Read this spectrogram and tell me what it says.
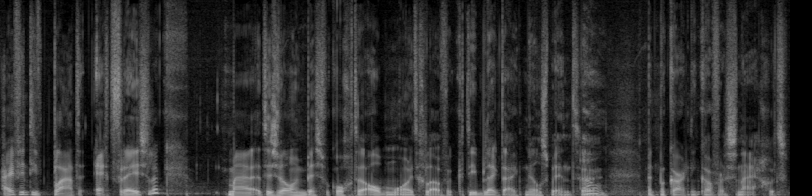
Hij vindt die plaat echt vreselijk. Maar het is wel hun best verkochte album ooit, geloof ik. Die Black Dyke Mills Band. eh, Oh. Met McCartney covers. Nou ja, goed.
